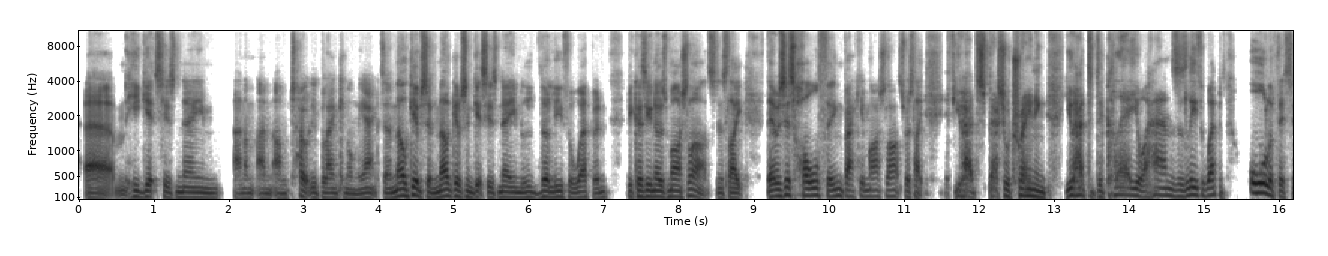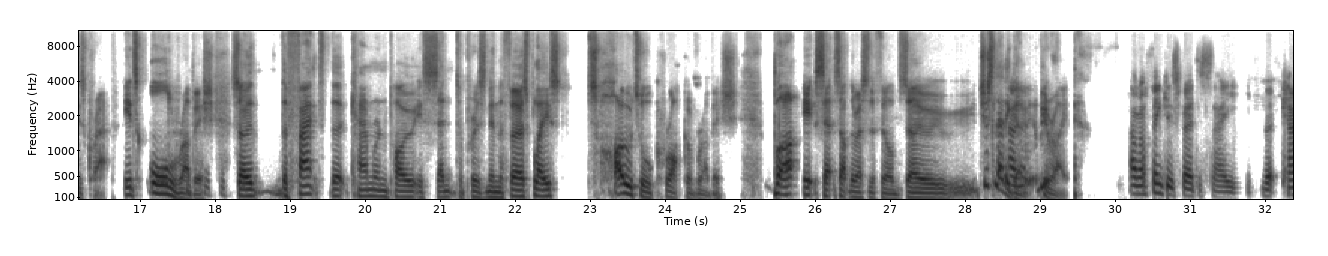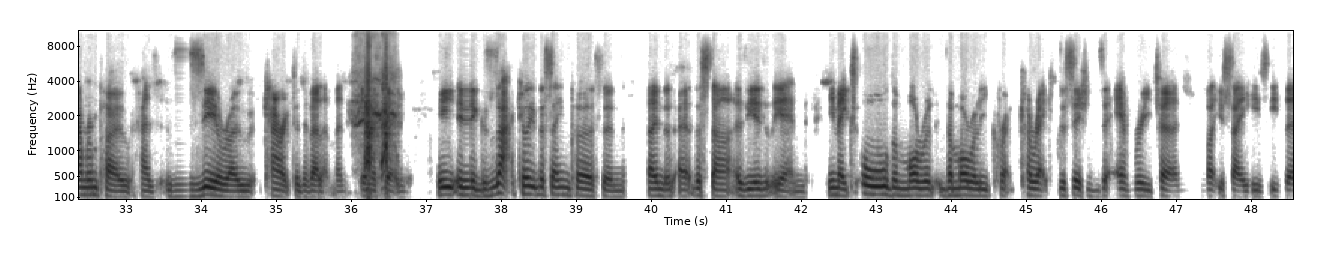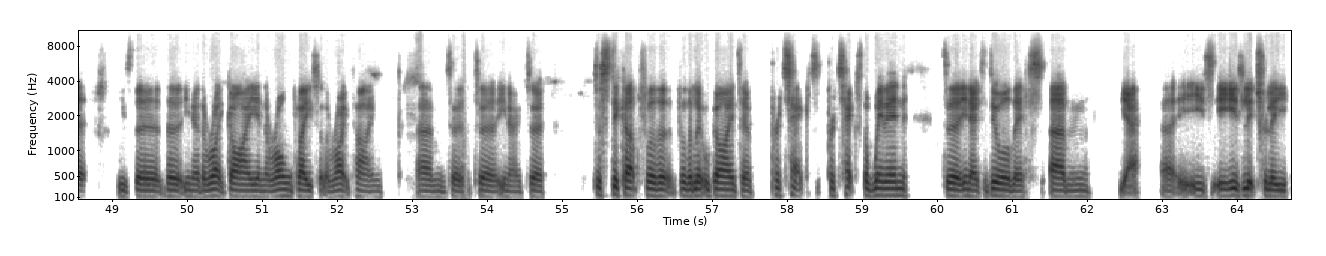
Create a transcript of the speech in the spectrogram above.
um, he gets his name, and I'm, I'm, I'm totally blanking on the actor Mel Gibson. Mel Gibson gets his name, the Lethal Weapon, because he knows martial arts. And it's like there was this whole thing back in martial arts where it's like if you had special training, you had to declare your hands as lethal weapons. All of this is crap. It's all rubbish. so the fact that Cameron Poe is sent to prison in the first place, total crock of rubbish. But it sets up the rest of the film. So just let it go. It'll be right. and I think it's fair to say that Cameron Poe has zero character development in the film. He is exactly the same person the, at the start as he is at the end. He makes all the moral, the morally correct, correct decisions at every turn. Like you say, he's he's the he's the the you know the right guy in the wrong place at the right time. Um, to to you know to to stick up for the for the little guy to protect protect the women to you know to do all this um yeah uh, it is it is literally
